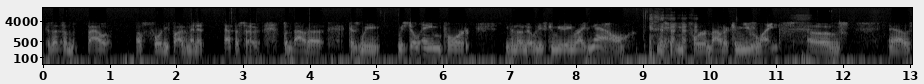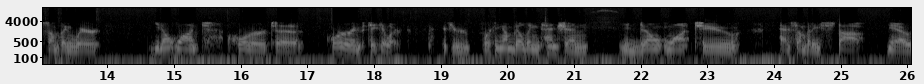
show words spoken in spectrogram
because that's about a 45 minute episode. It's about a because we we still aim for even though nobody's commuting right now we aim for about a commute length of you know something where you don't want horror to horror in particular. If you're working on building tension you don't want to have somebody stop you know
